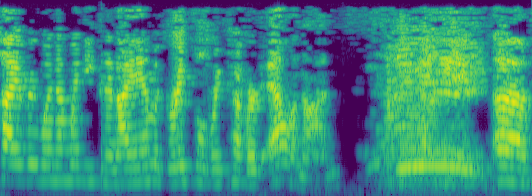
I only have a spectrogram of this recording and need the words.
Hi, everyone. I'm Wendy, and I am a grateful recovered Al-Anon. Um,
